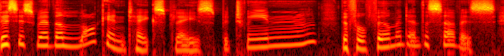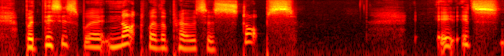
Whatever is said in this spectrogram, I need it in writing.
This is where the login takes place between the fulfillment and the service. But this is where not where the process stops it, it's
